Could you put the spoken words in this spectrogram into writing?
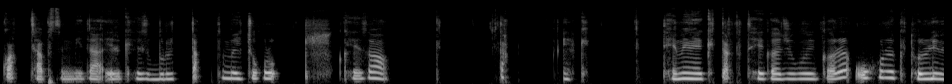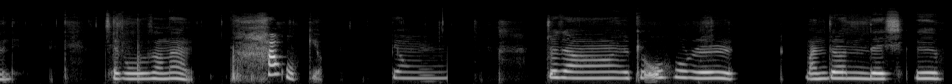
꽉 잡습니다. 이렇게 해서 물을 딱 틀면 이쪽으로 푹 해서 딱 이렇게 되면 이렇게 딱 돼가지고 이거를 오호를 이렇게 돌리면 돼요. 제가 우선은 하고 올게요. 뿅. 짜잔. 이렇게 오호를 만들었는데 지금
